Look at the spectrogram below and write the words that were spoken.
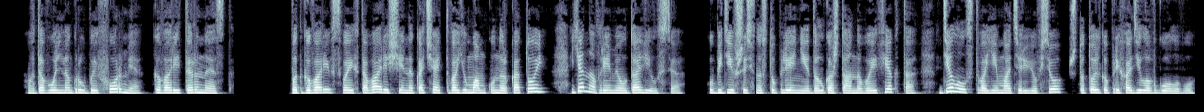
— в довольно грубой форме говорит Эрнест. Подговорив своих товарищей накачать твою мамку наркотой, я на время удалился. Убедившись в наступлении долгожданного эффекта, делал с твоей матерью все, что только приходило в голову.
